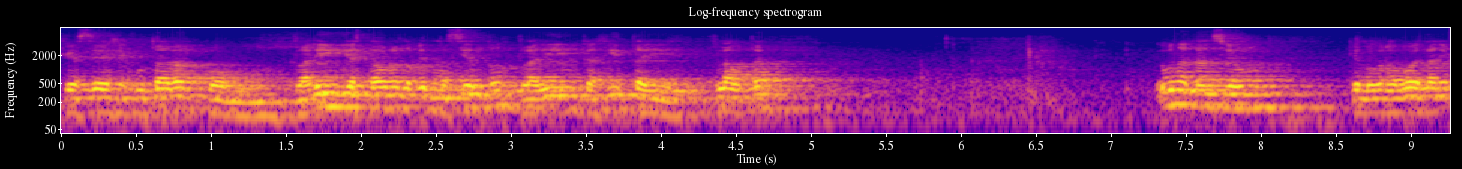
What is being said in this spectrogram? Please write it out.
que se ejecutaban con clarín, y hasta ahora lo vienen haciendo, clarín, cajita y flauta. Una canción que lo grabó el año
